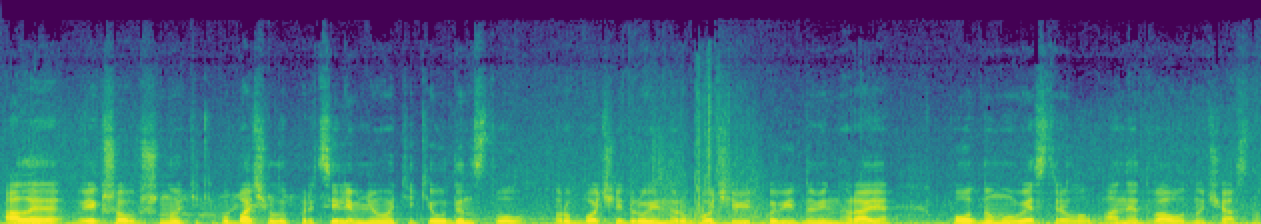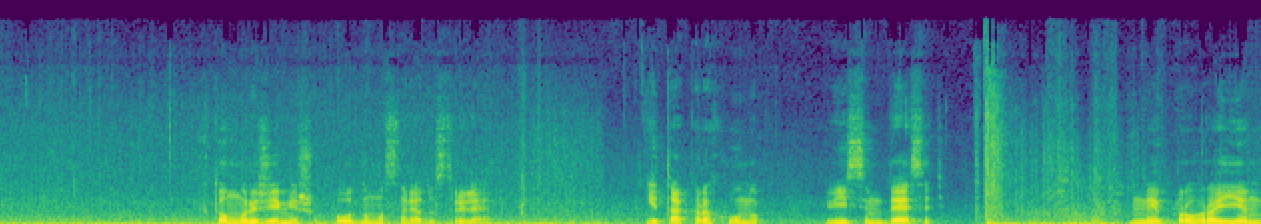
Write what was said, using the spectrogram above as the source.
Але якщо ви ну, тільки побачили в прицілі, в нього тільки один ствол робочий, другий не робочий. Відповідно, він грає по одному вистрілу, а не два одночасно. В тому режимі, що по одному снаряду стріляє. І так, рахунок 8-10. Ми програємо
